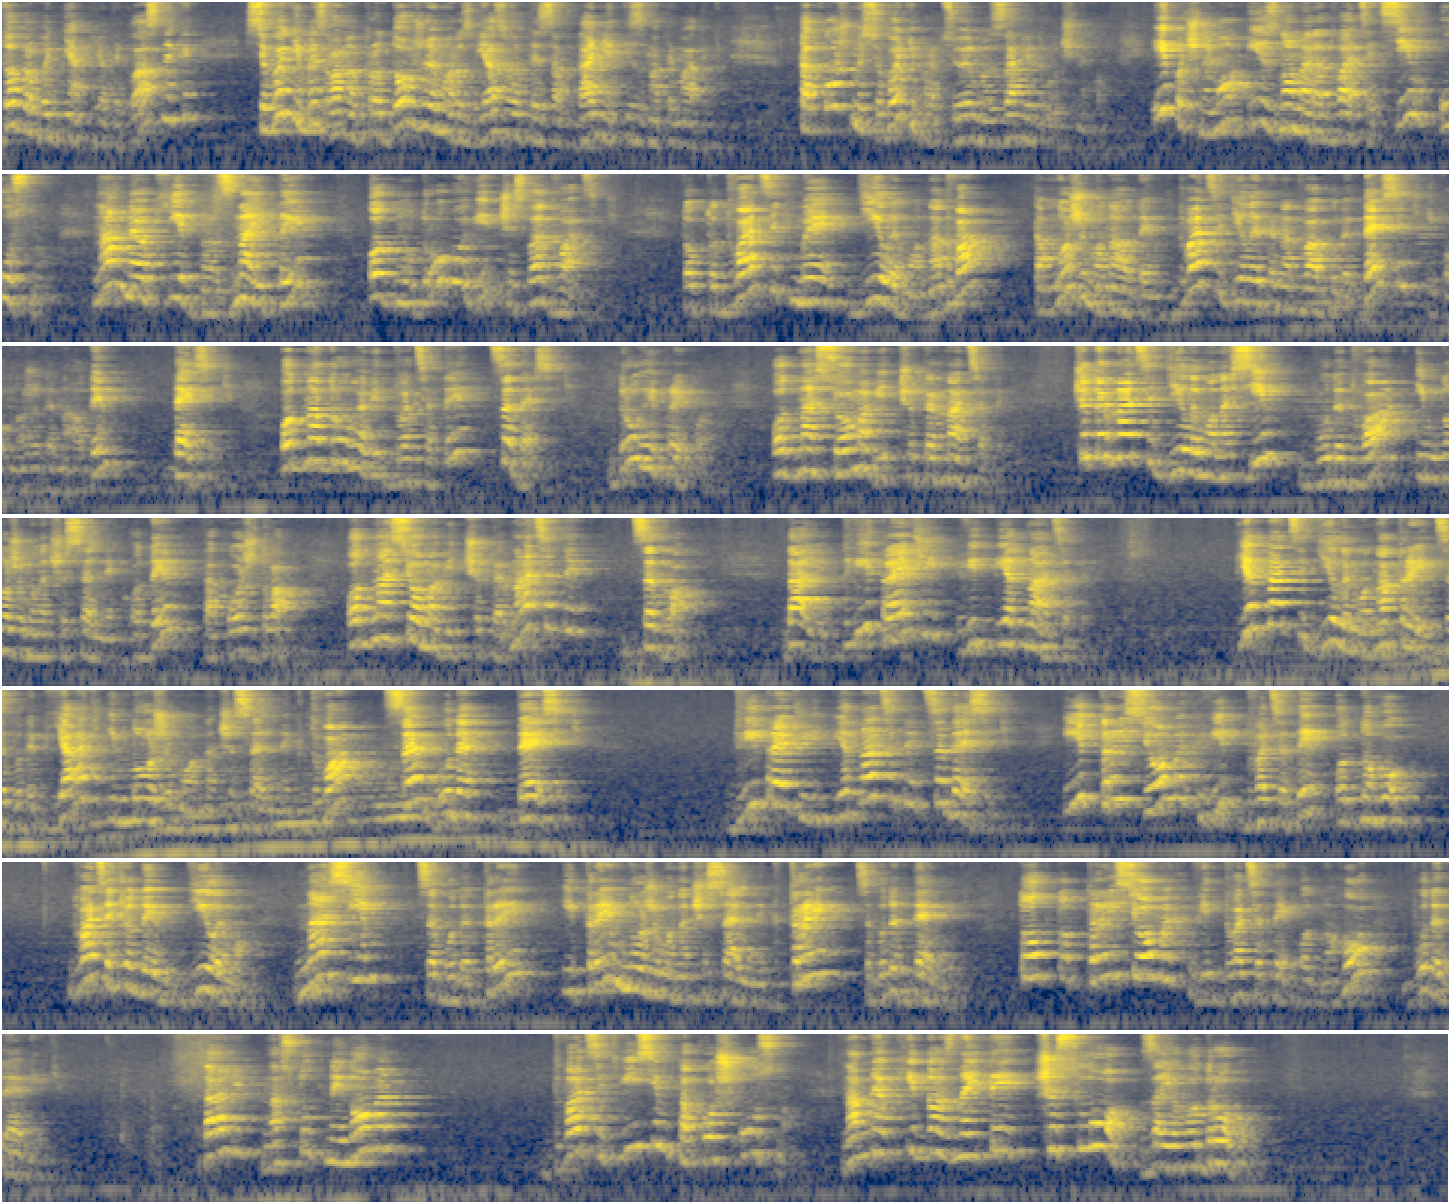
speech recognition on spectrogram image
Доброго дня, п'ятикласники! Сьогодні ми з вами продовжуємо розв'язувати завдання із математики. Також ми сьогодні працюємо за підручником. І почнемо із номера 27 усно. Нам необхідно знайти одну другу від числа 20. Тобто 20 ми ділимо на 2 та множимо на 1. 20 ділити на 2 буде 10 і помножити на 1 10. Одна друга від 20 це 10. Другий приклад. Одна сьома від 14. 14 ділимо на 7, буде 2 і множимо на чисельник 1, також 2. Одна сьома від 14 це 2. Далі 2 треті від 15. 15 ділимо на 3, це буде 5, і множимо на чисельник 2, це буде 10. 2 треті від 15 це 10. І 3 сьомих від 21. 21 ділимо на 7, це буде 3. І 3 множимо на чисельник 3, це буде 9. Тобто 3 сьомих від 21 буде 9. Далі наступний номер 28 також усно. Нам необхідно знайти число за його дробом.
